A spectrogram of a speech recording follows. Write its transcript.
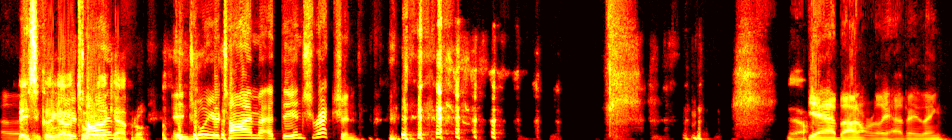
uh, basically enjoy got a your tour of time- the Capitol. enjoy your time at the insurrection. Yeah. Yeah, but I don't really have anything.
